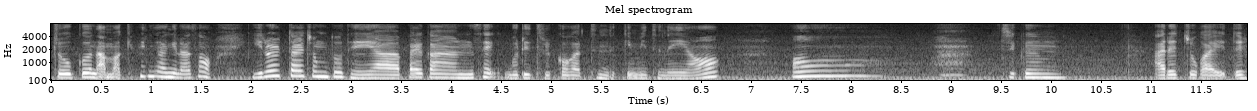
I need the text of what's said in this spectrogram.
쪽은 아마 키핑장이라서 1월달 정도 돼야 빨간색 물이 들 것 같은 느낌이 드네요. 어, 지금 아래쪽 아이들,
